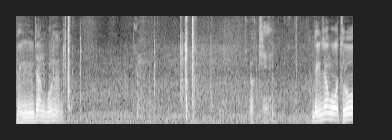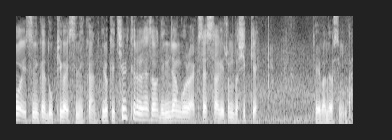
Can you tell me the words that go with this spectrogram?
냉장고는 이렇게 냉장고가 들어와 있으니까 높이가 있으니까 이렇게 틸트를 해서 냉장고를 액세스하기 좀 더 쉽게 이렇게 만들었습니다.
